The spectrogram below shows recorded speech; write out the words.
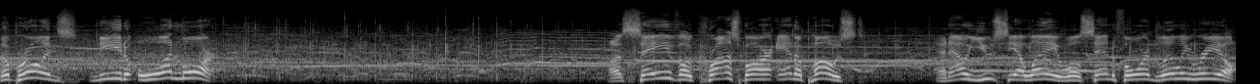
The Bruins need one more. A save, a crossbar, and a post. And now UCLA will send forward Lilly Reale.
